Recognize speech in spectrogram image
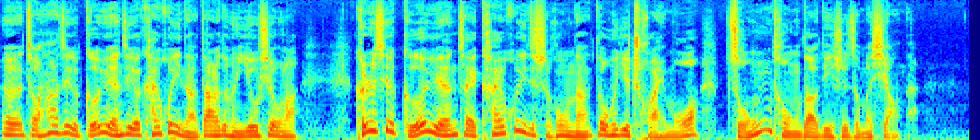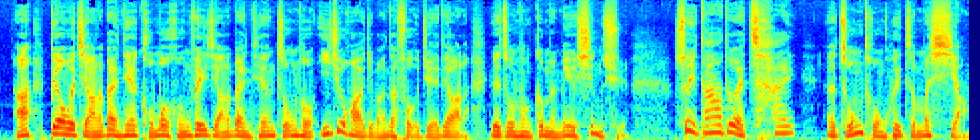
呃，找他这个阁员这个开会呢，当然都很优秀了。可是这阁员在开会的时候呢，都会去揣摩总统到底是怎么想的，啊，不要我讲了半天口沫横飞，讲了半天，总统一句话就把他否决掉了，因为总统根本没有兴趣。所以大家都在猜，呃，总统会怎么想，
